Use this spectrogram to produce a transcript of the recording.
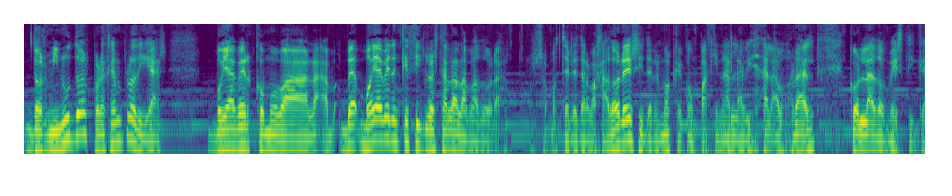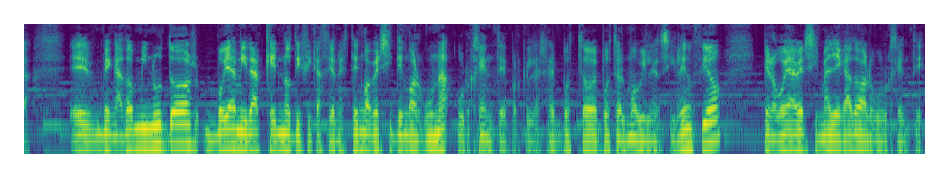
dos minutos, por ejemplo, digas, voy a ver cómo va, la, voy a ver en qué ciclo está la lavadora. Somos teletrabajadores y tenemos que compaginar la vida laboral con la doméstica. Eh, venga, dos minutos, voy a mirar qué notificaciones tengo, a ver si tengo alguna urgente, porque les he puesto, he puesto el móvil en silencio, pero voy a ver si me ha llegado algo urgente.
